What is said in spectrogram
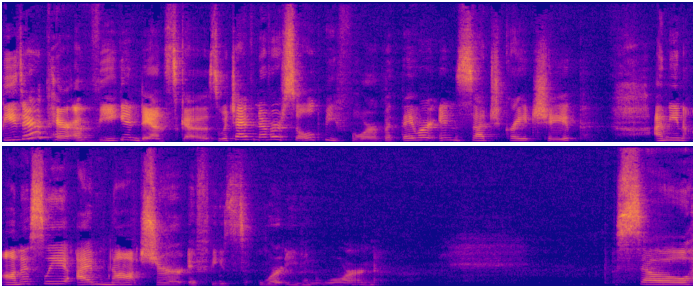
These are a pair of vegan Danskos, which I've never sold before, but they were in such great shape. I mean, honestly, I'm not sure if these were even worn. So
